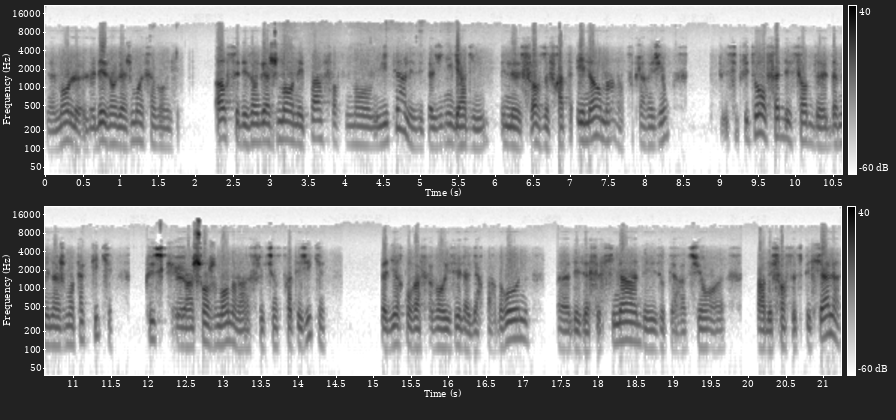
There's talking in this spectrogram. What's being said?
finalement le, désengagement est favorisé. Or, ce désengagement n'est pas forcément militaire. Les États-Unis gardent une, force de frappe énorme hein, dans toute la région. C'est plutôt en fait des sortes d'aménagements tactiques plus qu'un changement dans la réflexion stratégique. C'est-à-dire qu'on va favoriser la guerre par drone, euh, des assassinats, des opérations par des forces spéciales.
